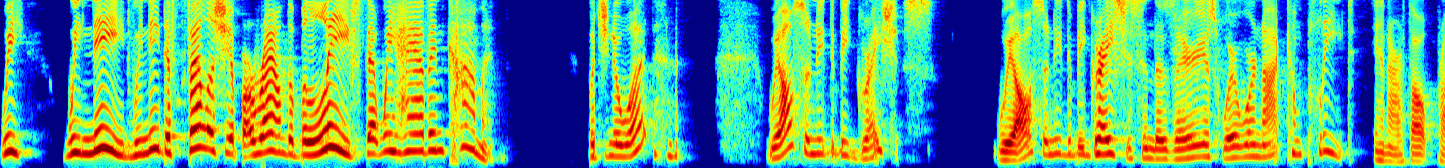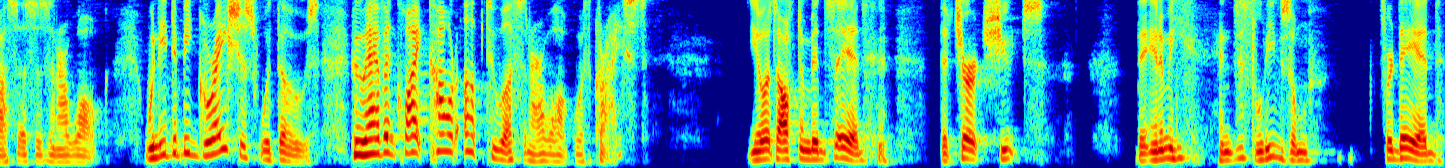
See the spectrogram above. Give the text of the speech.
We, we, need, we need to fellowship around the beliefs that we have in common. But you know what? We also need to be gracious. We also need to be gracious in those areas where we're not complete in our thought processes and our walk. We need to be gracious with those who haven't quite caught up to us in our walk with Christ. You know, it's often been said the church shoots the enemy and just leaves them for dead.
